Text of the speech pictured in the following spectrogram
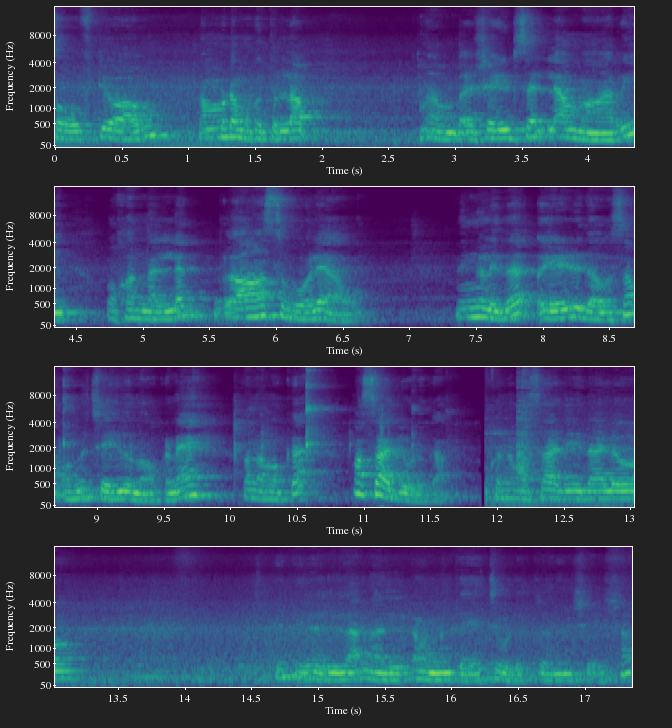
സോഫ്റ്റും ആവും. നമ്മുടെ മുഖത്തുള്ള ഷെയ്ഡ്സ് എല്ലാം മാറി മുഖം നല്ല ഗ്ലാസ് പോലെ ആവും. നിങ്ങളിത് ഏഴ് ദിവസം ഒന്ന് ചെയ്ത് നോക്കണേ. അപ്പോൾ നമുക്ക് മസാജ് കൊടുക്കാം. നമുക്കൊന്ന് മസാജ് ചെയ്താലോ? ഇതെല്ലാം നല്ലവണ്ണം തേച്ച് പിടിച്ചതിന് ശേഷം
